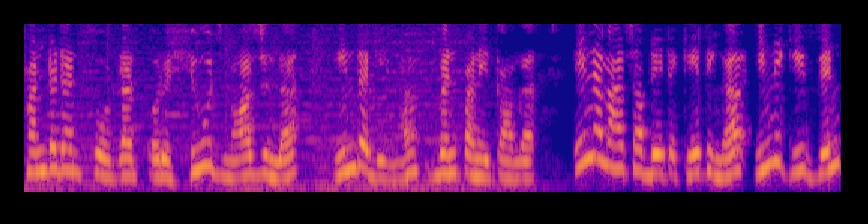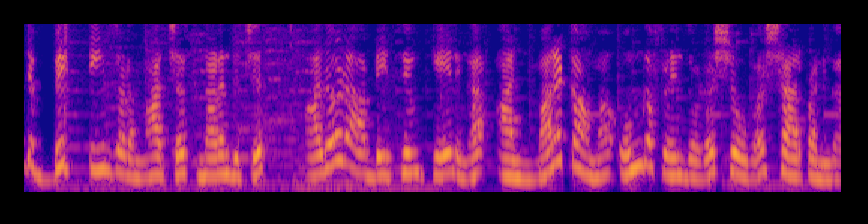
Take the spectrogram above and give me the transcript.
hundred and four runs ஒரு ஹியூஜ் மார்ஜின்ல இந்த கேமை வின் பண்ணிருக்காங்க. இந்த மேட்ச் அப்டேட்டை கேட்டீங்க. இன்னைக்கு ரெண்டு பிக் டீம்ஸோட மேட்சஸ் நடந்துச்சு. அதோட அப்டேட்ஸையும் கேளுங்க. அண்ட் மறக்காம உங்க ஃப்ரெண்ட்ஸோட ஷோவை ஷேர் பண்ணுங்க.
